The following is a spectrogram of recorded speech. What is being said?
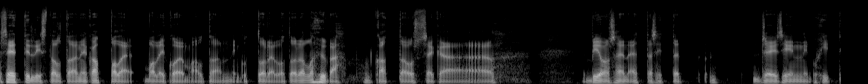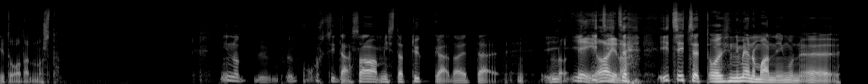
settilistaltaan ja kappalevalikoimaltaan niin kuin todella, todella hyvä kattaus sekä Beyoncén että sitten Jay-Zin niin hittituotannosta. Niin no, sitä saa, mistä tykkää. Tai että No, i- ei itse, aina. Itse, itse, itse olisin nimenomaan niin kuin, ö,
